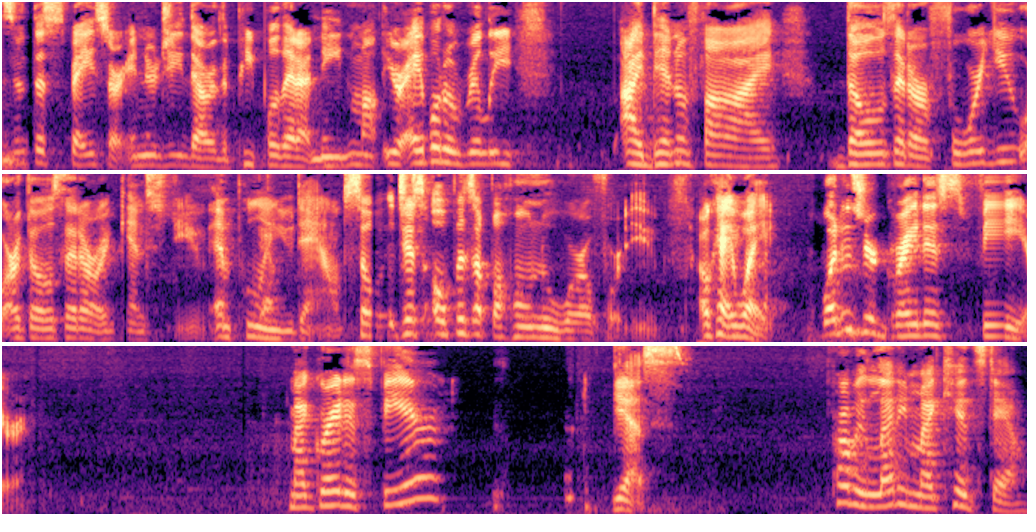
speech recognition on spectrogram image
isn't the space or energy that are the people that I need. You're able to really identify those that are for you or those that are against you and pulling you down. So it just opens up a whole new world for you. Okay, wait. What is your greatest fear? My greatest fear? Yes. Probably letting my kids down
